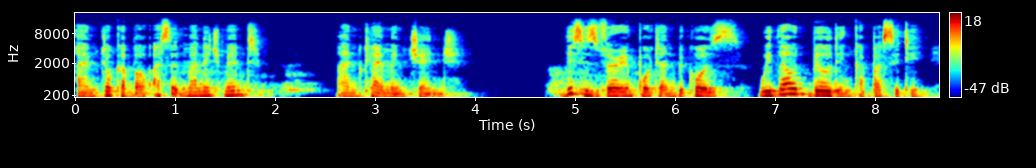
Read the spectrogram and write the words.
and talk about asset management and climate change. This is very important because without building capacity,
